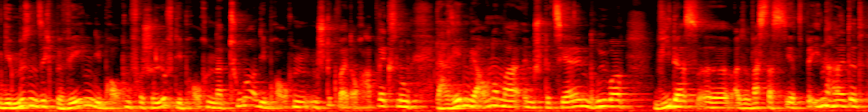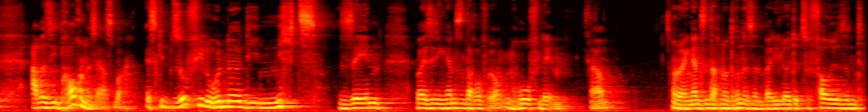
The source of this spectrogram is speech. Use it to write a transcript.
Die müssen sich bewegen, die brauchen frische Luft, die brauchen Natur, die brauchen ein Stück weit auch Abwechslung. Da reden wir auch nochmal im Speziellen drüber, wie das, äh, also was das jetzt beinhaltet. Aber sie brauchen es erstmal. Es gibt so viele Hunde, die nichts sehen, weil sie den ganzen Tag auf irgendeinem Hof leben. Ja oder den ganzen Tag nur drin sind, weil die Leute zu faul sind,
